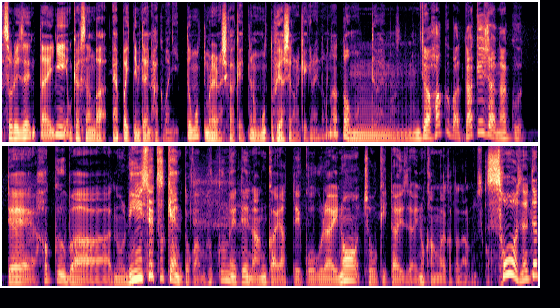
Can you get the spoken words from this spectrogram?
それ全体にお客さんがやっぱ行ってみたいな白馬にって思ってもらえるような仕掛けっていうのをもっと増やしていかなきゃいけないんだろうなとは思ってはいます。じゃあ白馬だけじゃなくてて白馬の隣接県とかも含めて何かやっていこうぐらいの長期滞在の考え方になるんですか？そうですね。だ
